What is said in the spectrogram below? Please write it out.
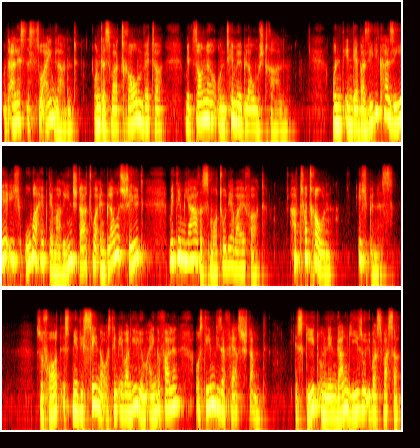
und alles ist so einladend. Und es war Traumwetter mit Sonne und himmelblauem Strahlen. Und in der Basilika sehe ich oberhalb der Marienstatue ein blaues Schild mit dem Jahresmotto der Wallfahrt. Habt Vertrauen, ich bin es. Sofort ist mir die Szene aus dem Evangelium eingefallen, aus dem dieser Vers stammt. Es geht um den Gang Jesu übers Wasser,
